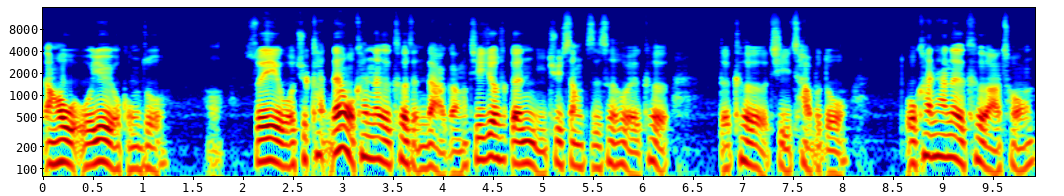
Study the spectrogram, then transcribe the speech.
然后我我又有工作，哦，所以我去看，但是我看那个课程大纲，其实就是跟你去上知策会的课的课其实差不多。我看他那个课啊，从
